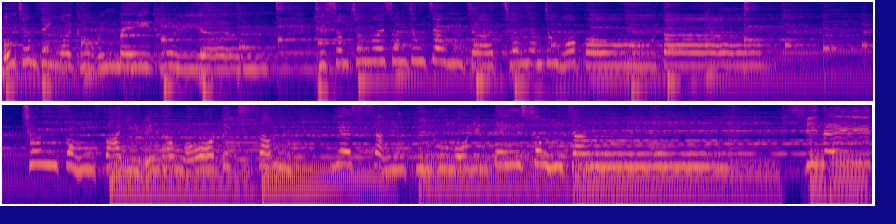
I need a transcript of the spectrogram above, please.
母亲的爱却永未退让。决心冲开心中挣扎，亲恩终可报答。春风化雨暖透我的心，一生眷顾无言地送赠。是你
